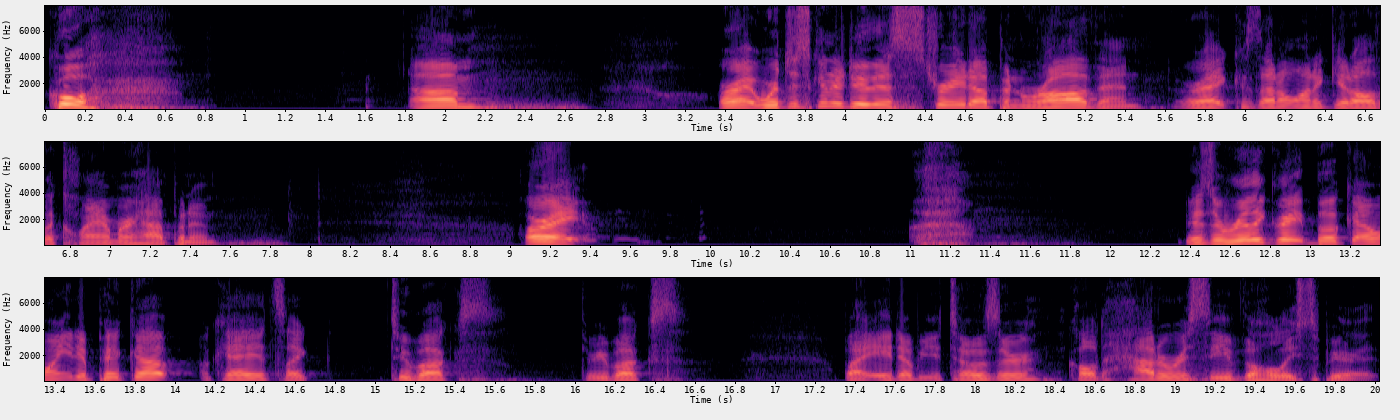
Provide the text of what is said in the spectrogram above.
Cool. Um, all right, we're just going to do this straight up and raw then, all right? Because I don't want to get all the clamor happening. All right. There's a really great book I want you to pick up, okay? It's like two bucks, three bucks, by A.W. Tozer called How to Receive the Holy Spirit.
